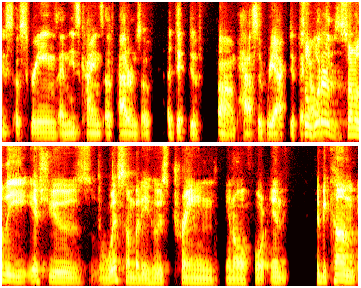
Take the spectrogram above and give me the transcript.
use of screens and these kinds of patterns of addictive, um, passive, reactive So, what are some of the issues with somebody who's trained, you know, for in to become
